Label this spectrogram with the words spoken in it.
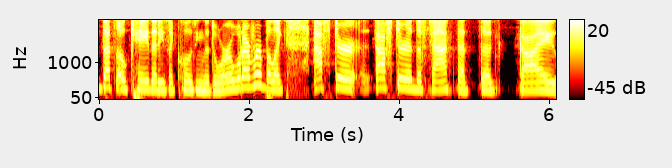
that's okay that he's like closing the door or whatever but like after after the fact that the guy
